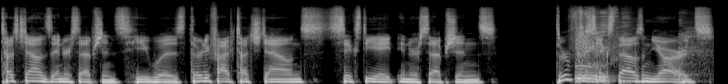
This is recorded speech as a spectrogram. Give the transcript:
touchdowns, interceptions. He was 35 touchdowns, 68 interceptions, threw for 6,000 yards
